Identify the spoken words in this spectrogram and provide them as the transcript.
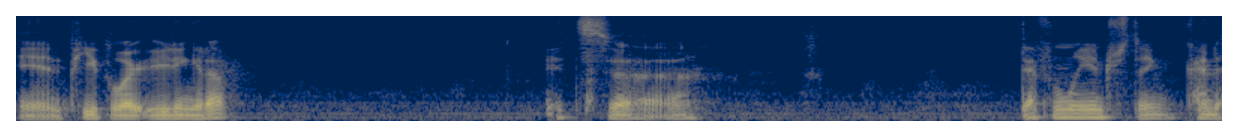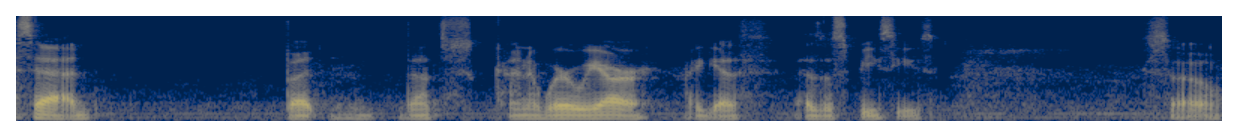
and people are eating it up. It's uh, definitely interesting, kind of sad, but that's kind of where we are, I guess, as a species. So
